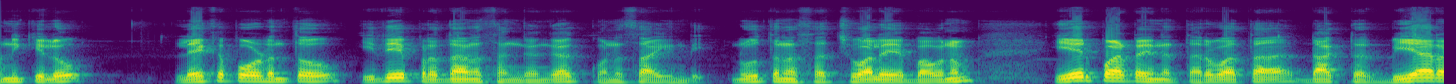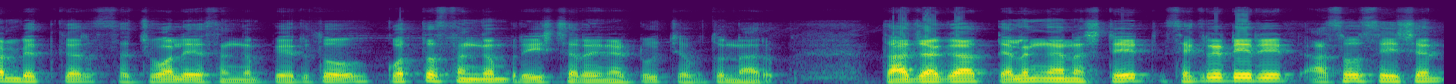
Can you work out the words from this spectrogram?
ఉనికిలో లేకపోవడంతో ఇదే ప్రధాన సంఘంగా కొనసాగింది. నూతన సచివాలయ భవనం ఏర్పాటైన తర్వాత డాక్టర్ బిఆర్ అంబేద్కర్ సచివాలయ సంఘం పేరుతో కొత్త సంఘం రిజిస్టర్ అయినట్టు చెబుతున్నారు. తాజాగా తెలంగాణ స్టేట్ సెక్రటేరియట్ అసోసియేషన్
